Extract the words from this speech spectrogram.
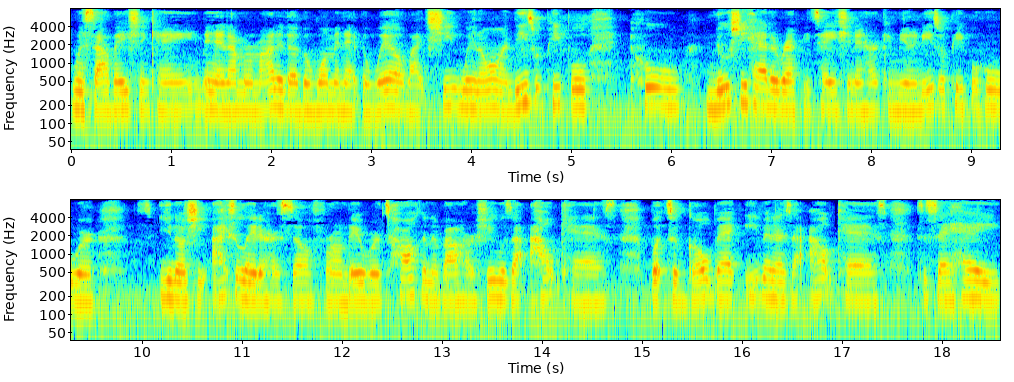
when salvation came. And I'm reminded of the woman at the well, like, she went on. These were people who knew she had a reputation in her community. These were people who were, you know, she isolated herself from. They were talking about her. She was an outcast. But to go back, even as an outcast, to say, hey,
